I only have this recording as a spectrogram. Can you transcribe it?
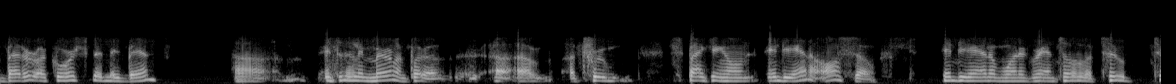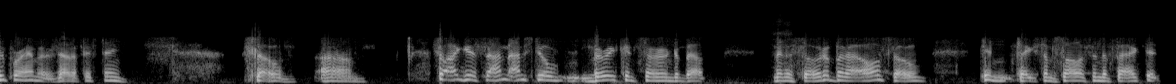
better, of course, than they've been. Uh, incidentally, Maryland put a, a, a, a true spanking on Indiana. Also, Indiana won a grand total of two two parameters out of fifteen. So, um, so I guess I'm I'm still very concerned about Minnesota, but I also can take some solace in the fact that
